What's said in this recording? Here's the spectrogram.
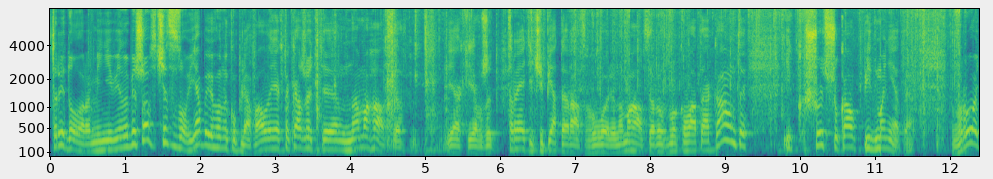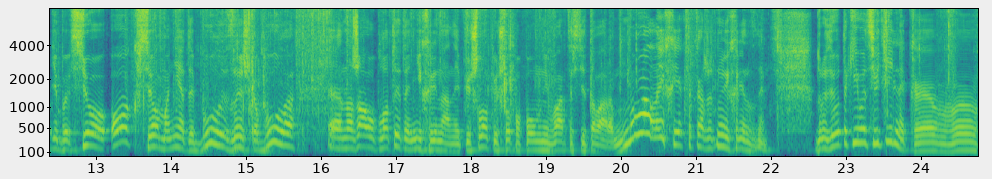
3 долара мені він обійшов. Чесно слово, я би його не купляв, але, як то кажуть, е, намагався, як я вже третій чи п'ятий раз говорю, намагався розблокувати аккаунти і щось шукав під монети. Вроді би, все ок, все, монети були, знижка була. Е, Нажав оплатити, ні хрена не пішло, пішло по повній вартості товару. Ну, але, їх, як то кажуть, ну і хрен з ним. Друзі, от такий от світильник. е, В,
